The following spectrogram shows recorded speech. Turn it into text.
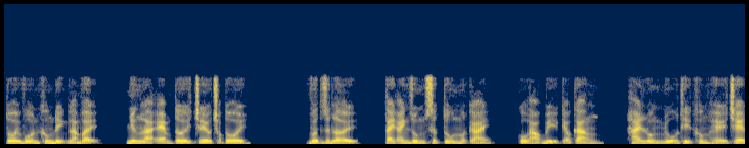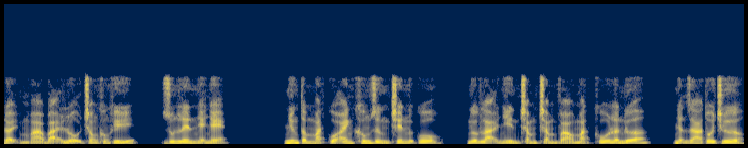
tôi vốn không định làm vậy, nhưng là em tới trêu chọc tôi. Vớt dứt lời, tay anh dùng sức túm một cái, cổ áo bị kéo căng, hai luồng nhũ thịt không hề che đậy mà bại lộ trong không khí, run lên nhẹ nhẹ. Nhưng tầm mắt của anh không dừng trên ngực cô, ngược lại nhìn chằm chằm vào mặt cô lần nữa, nhận ra tôi chưa.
